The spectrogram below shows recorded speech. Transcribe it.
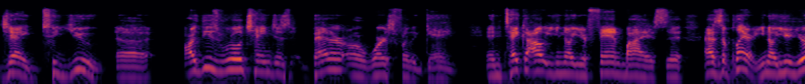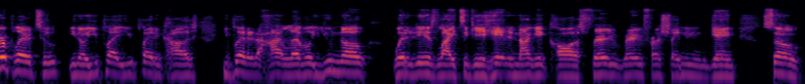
Jay, to you, uh, are these rule changes better or worse for the game? And take out, you know, your fan bias uh, as a player. You know, you're, you're a player too. You know, you play, you played in college, you played at a high level. You know what it is like to get hit and not get called. It's very, very frustrating in the game. So,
